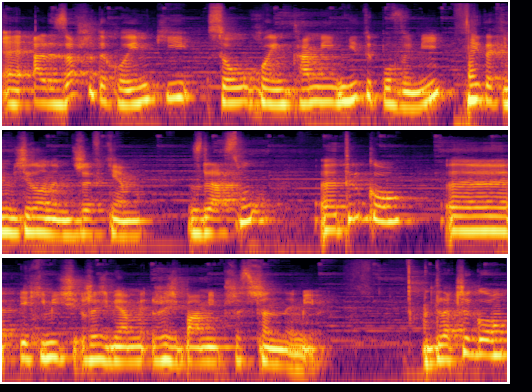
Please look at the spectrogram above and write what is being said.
E, Ale zawsze te choinki są choinkami nietypowymi, nie takim zielonym drzewkiem z lasu, e, tylko e, jakimiś rzeźbami, rzeźbami przestrzennymi. Dlaczego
